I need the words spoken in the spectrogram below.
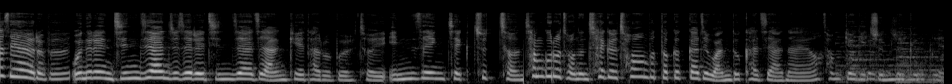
안녕하세요 여러분. 오늘은 진지한 주제를 진지하지 않게 다뤄볼 저희 인생책 추천. 참고로 저는 책을 처음부터 끝까지 완독하지 않아요. 성격이 준내 급해.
